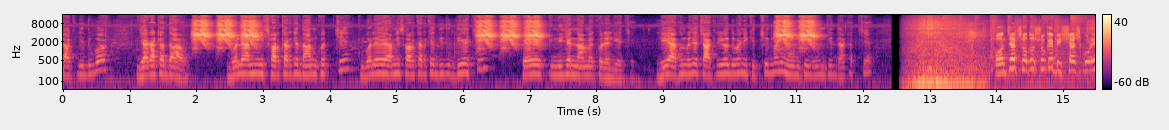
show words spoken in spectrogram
চাকরি দিব, জায়গাটা দাও। বলে আমি সরকারকে দান করছি। বলে আমি সরকারকে দিয়েছি, সে নিজের নামে করে নিয়েছে। নিয়ে এখন বলছে চাকরিও দেবেনি কিচ্ছু দেবেনি হুমকি হুমকি দেখাচ্ছে। পঞ্চায়েত সদস্যকে বিশ্বাস করে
